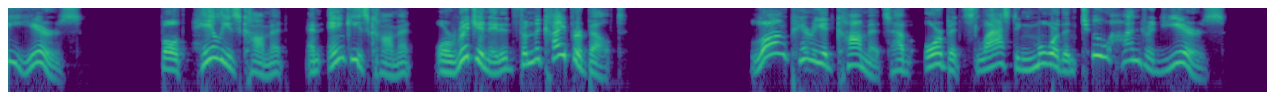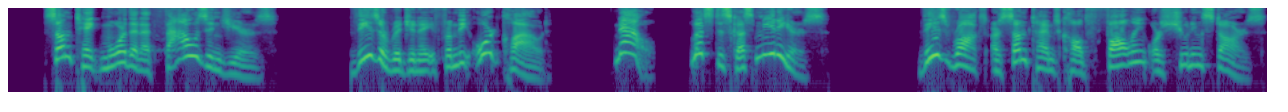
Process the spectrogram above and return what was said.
years. Both Halley's Comet and Encke's Comet originated from the Kuiper Belt. Long period comets have orbits lasting more than 200 years. Some take more than a thousand years. These originate from the Oort cloud. Now, let's discuss meteors. These rocks are sometimes called falling or shooting stars.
